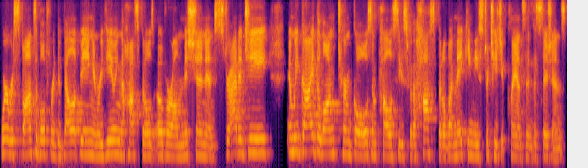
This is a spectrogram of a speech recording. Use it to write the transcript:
We're responsible for developing and reviewing the hospital's overall mission and strategy. And we guide the long term goals and policies for the hospital by making these strategic plans and decisions.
